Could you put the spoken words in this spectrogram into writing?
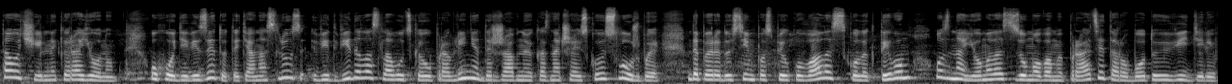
та очільники району. У ході візиту Тетяна Слюз відвідала Славутське управління Державної казначейської служби, де передусім поспілкувалась з колективом, ознайомилась з умовами праці та роботою відділів.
